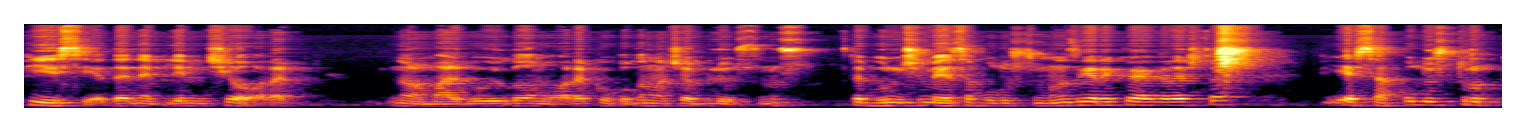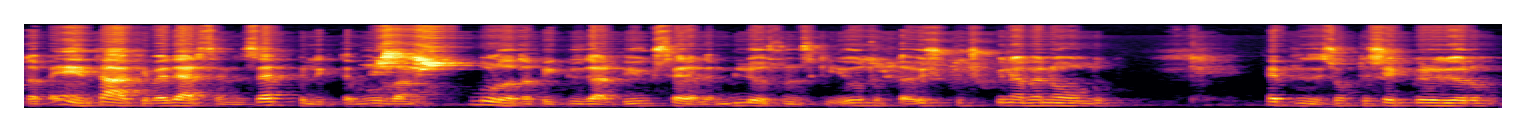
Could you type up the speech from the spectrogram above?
PC'ye de ne bileyim şey olarak normal bir uygulama olarak Google'dan açabiliyorsunuz. Tabi bunun için bir hesap oluşturmanız gerekiyor arkadaşlar. Bir hesap oluşturup da beni takip ederseniz hep birlikte buradan burada da bir güzel bir yükselelim. Biliyorsunuz ki YouTube'da 3.5 bin abone olduk. Hepinize çok teşekkür ediyorum.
